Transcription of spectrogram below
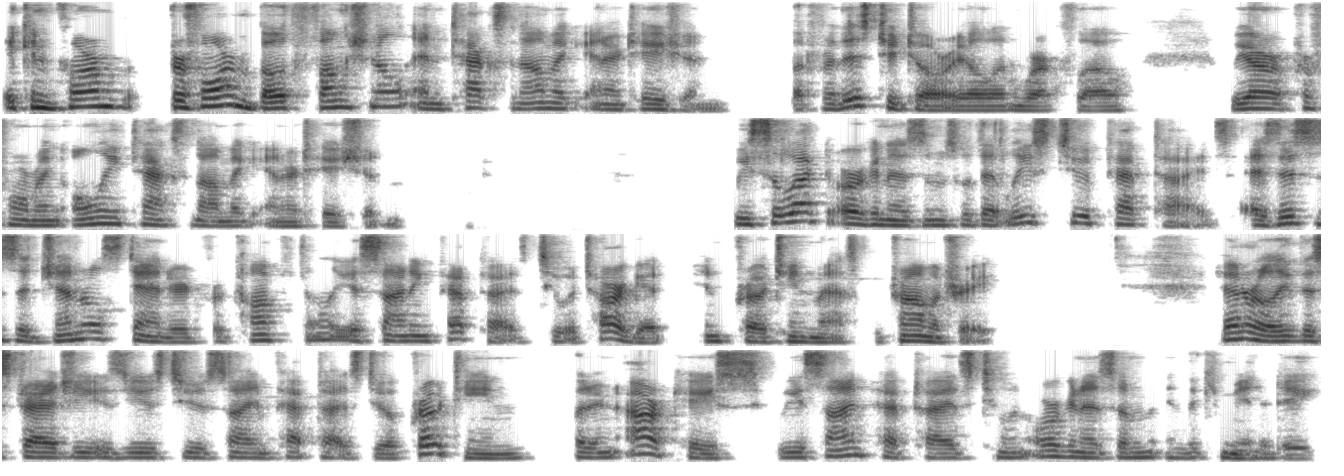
It can form, perform both functional and taxonomic annotation, but for this tutorial and workflow, we are performing only taxonomic annotation. We select organisms with at least two peptides, as this is a general standard for confidently assigning peptides to a target in protein mass spectrometry. Generally, this strategy is used to assign peptides to a protein, but in our case, we assign peptides to an organism in the community.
